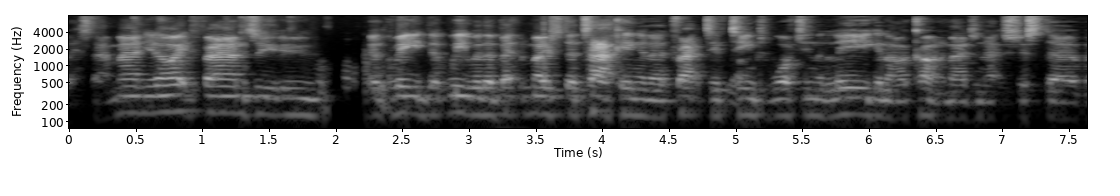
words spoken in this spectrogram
West Ham, Man United fans who, who agreed that we were the most attacking and attractive teams watching the league, and I can't imagine that's just uh,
